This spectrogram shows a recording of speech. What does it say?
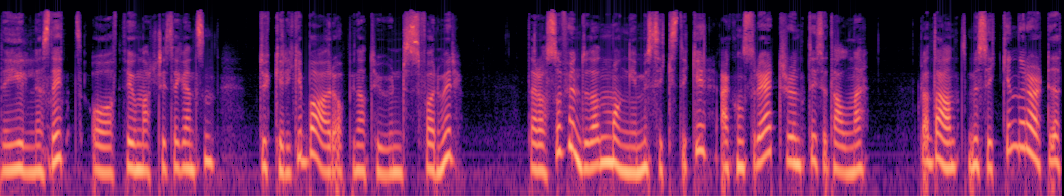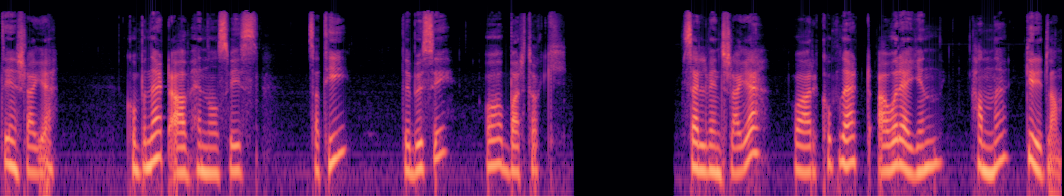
Det gylne snitt og Fibonacci-sekvensen dukker ikke bare opp i naturens former. Det er også funnet ut at mange musikkstykker er konstruert rundt disse tallene, blant annet musikken du hørte i dette innslaget, komponert av henholdsvis Satie, Debussy og Bartok. Selve innslaget er komponert av vår egen Hanne Grydland.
